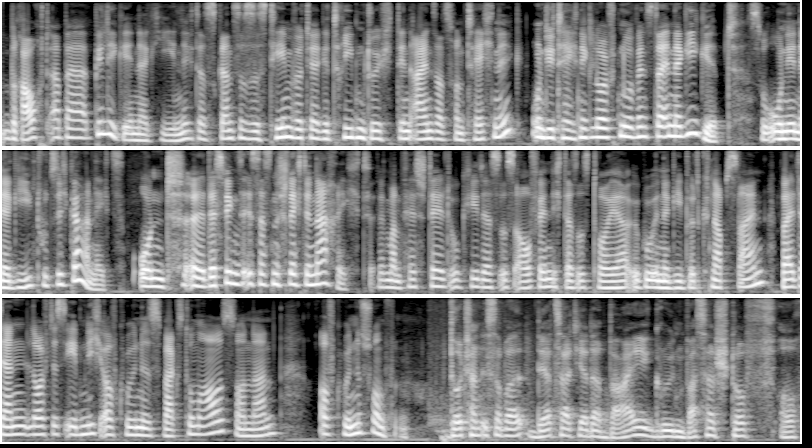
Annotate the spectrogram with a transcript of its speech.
braucht aber billige Energie. Nicht? Das ganze System wird ja getrieben durch den Einsatz von Technik. Und die Technik läuft nur, wenn es da Energie gibt. So ohne Energie tut sich gar nichts. Und äh, deswegen ist das eine schlechte Nachricht, wenn man feststellt, okay, das ist aufwendig, das ist teuer, Ökoenergie wird knapp sein, weil dann läuft es eben nicht auf grünes Wachstum raus, sondern auf grünes Schrumpfen. Deutschland ist aber derzeit ja dabei, grünen Wasserstoff auch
